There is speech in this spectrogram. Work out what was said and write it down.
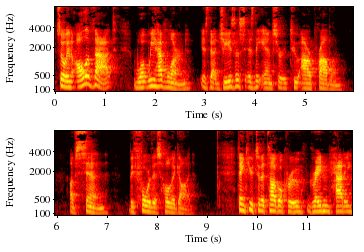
So, in all of that, what we have learned is that Jesus is the answer to our problem of sin before this holy God. Thank you to the Tuggle crew, Graydon, Hattie,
